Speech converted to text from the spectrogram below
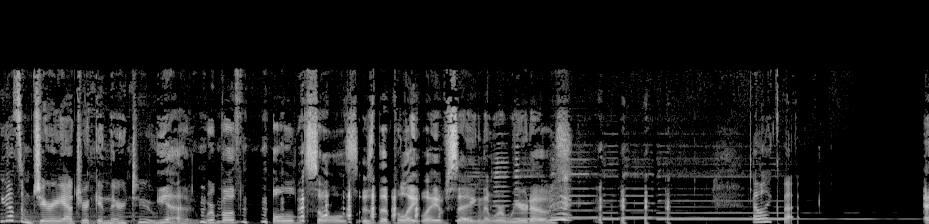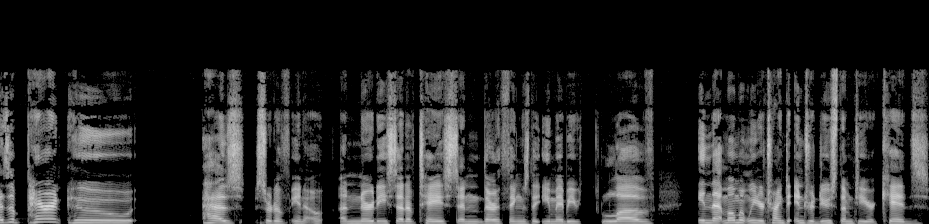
you got some geriatric in there too. yeah, we're both old souls, is the polite way of saying that we're weirdos. I like that. As a parent who has sort of, you know, a nerdy set of taste and there are things that you maybe love in that moment when you're trying to introduce them to your kids,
